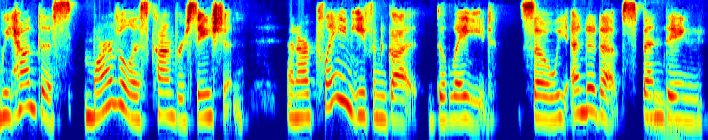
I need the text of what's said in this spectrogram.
we had this marvelous conversation, and our plane even got delayed. So we ended up spending hmm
